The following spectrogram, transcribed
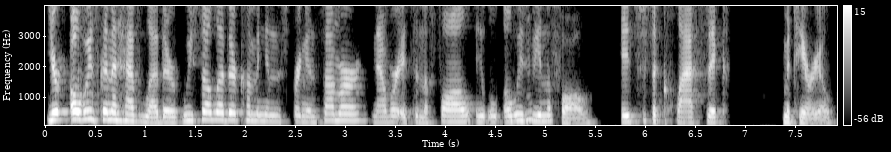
You're always going to have leather. We saw leather coming in the spring and summer. Now where it's in the fall. It will always mm-hmm. be in the fall. It's just a classic material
